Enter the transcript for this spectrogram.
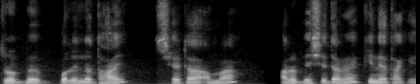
দ্রব্যে পরিণত হয়, সেটা আমরা আরও বেশি দামে কিনে থাকি।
